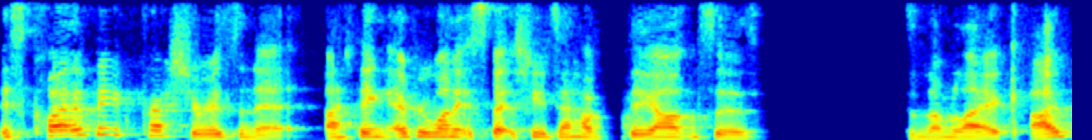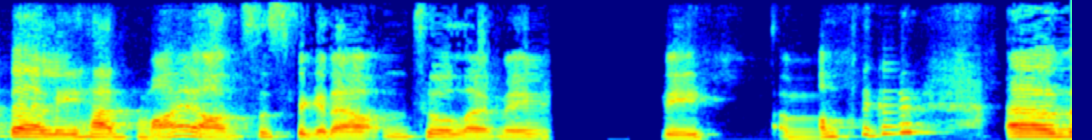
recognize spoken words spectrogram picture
it's quite a big pressure, isn't it? I think everyone expects you to have the answers. And I'm like, I barely had my answers figured out until like maybe a month ago. Um,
